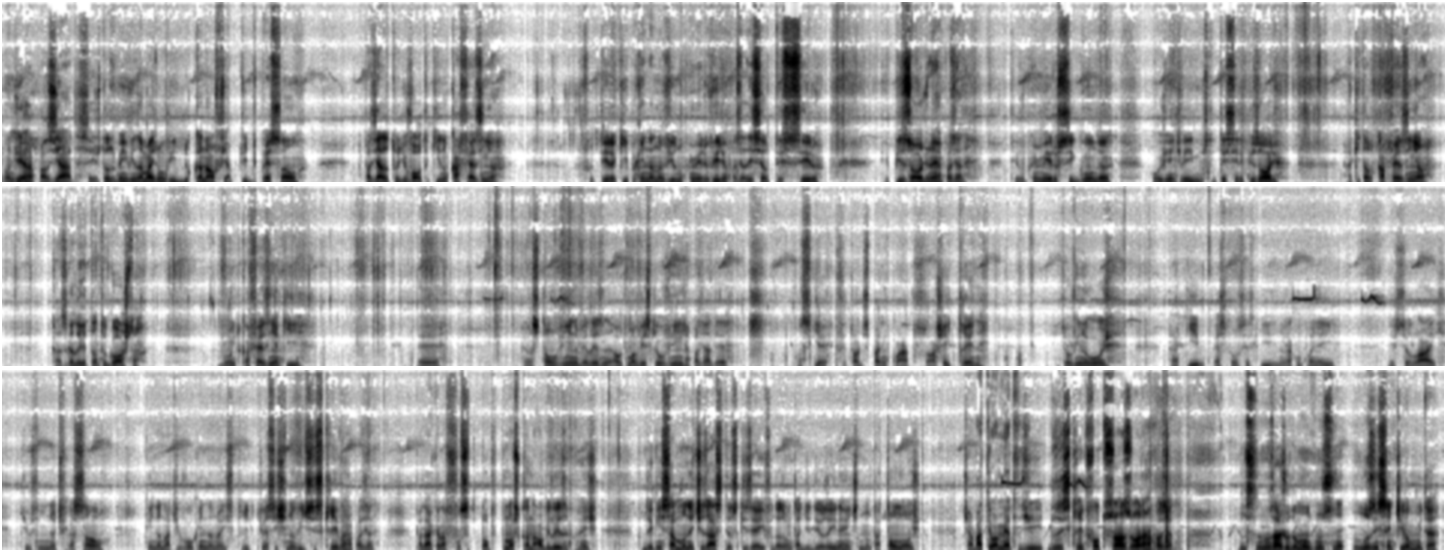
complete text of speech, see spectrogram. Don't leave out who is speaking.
Speaker 1: Bom dia rapaziada, sejam todos bem-vindos a mais um vídeo do canal Fiapo de Pressão. Rapaziada, eu tô de volta aqui no cafezinho, ó. Fruteira aqui, pra quem ainda não viu no primeiro vídeo, rapaziada Esse é o terceiro episódio, né rapaziada? Teve o primeiro, o segundo Hoje a gente veio em busca do terceiro episódio. Aqui tá o cafezinho, ó Que as galera tanto gostam, ó. Muito cafezinho aqui. É... Elas estão vindo, beleza? A última vez que eu vim, rapaziada, é Consegui efetuar o disparo em quatro, só achei três, né? Estou vindo hoje aqui, peço para vocês que nos acompanhem aí, deixe seu like, ative o sininho de notificação. Quem ainda não ativou, quem ainda não é inscrito, estiver assistindo o vídeo, se inscreva, rapaziada. Para dar aquela força top pro nosso canal, beleza? Pra gente poder, quem sabe, monetizar, se Deus quiser aí, for das vontade de Deus aí, né? A gente não tá tão longe. Já bateu a meta de, dos inscritos, faltam só as horas, rapaziada. Isso nos ajuda muito, nos, nos incentiva muito a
